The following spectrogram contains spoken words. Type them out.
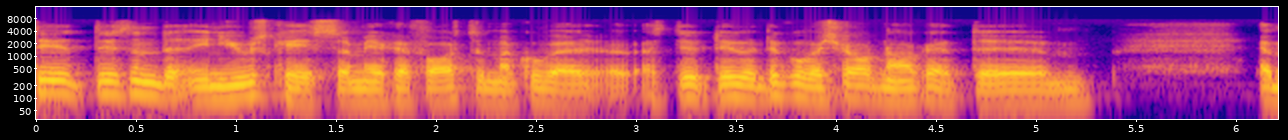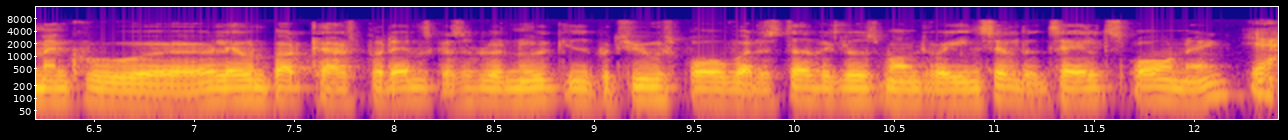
det, det er sådan en use case, som jeg kan forestille mig kunne være, altså det, det, det kunne være sjovt nok, at, øh, at man kunne øh, lave en podcast på dansk, og så blev den udgivet på 20 sprog, hvor det stadigvæk lød som om, det var en selv, der talte sprogene, ikke? Ja.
